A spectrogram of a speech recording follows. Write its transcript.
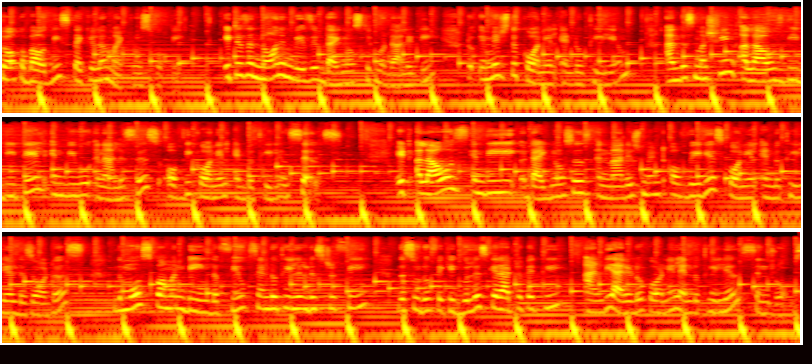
talk about the specular microscopy. It is a non-invasive diagnostic modality to image the corneal endothelium and this machine allows the detailed in vivo analysis of the corneal endothelial cells. It allows in the diagnosis and management of various corneal endothelial disorders, the most common being the Fuchs endothelial dystrophy, the pseudophakic bullous keratopathy, and the iridocorneal endothelial syndromes.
